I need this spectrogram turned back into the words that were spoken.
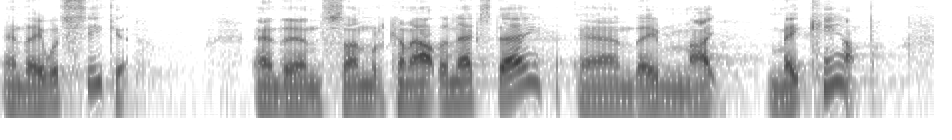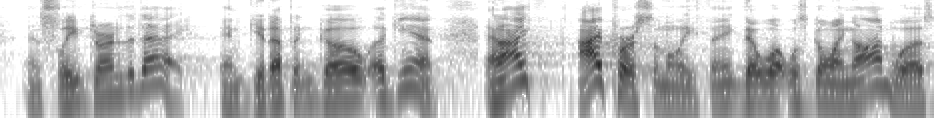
and they would seek it. And then sun would come out the next day and they might make camp and sleep during the day and get up and go again. And I, I personally think that what was going on was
